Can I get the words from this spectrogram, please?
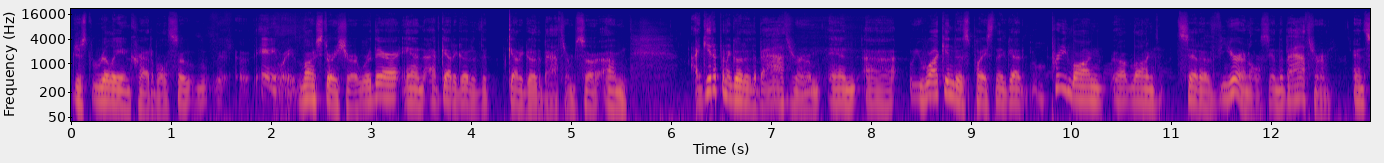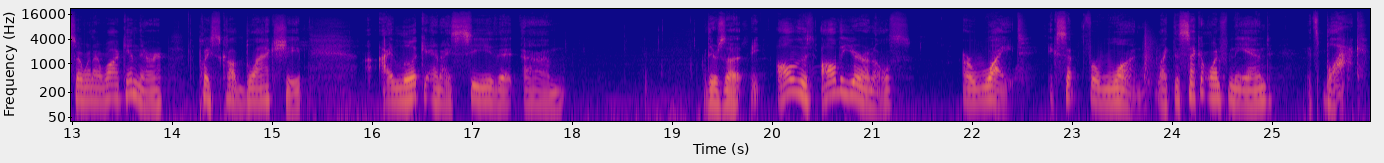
just really incredible. So, anyway, long story short, we're there, and I've got to go to the got to go to the bathroom. So. Um, I get up and I go to the bathroom, and uh, we walk into this place, and they've got a pretty long, uh, long set of urinals in the bathroom. And so when I walk in there, the place is called Black Sheep. I look and I see that um, there's a all the all the urinals are white except for one. Like the second one from the end, it's black.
